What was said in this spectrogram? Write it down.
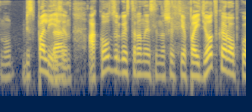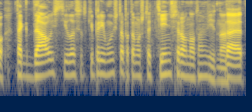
ну, бесполезен. А Колд, с другой стороны, если на шифте пойдет в коробку, тогда у Стила все-таки преимущество, потому что тень все равно там видно. Да, это-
